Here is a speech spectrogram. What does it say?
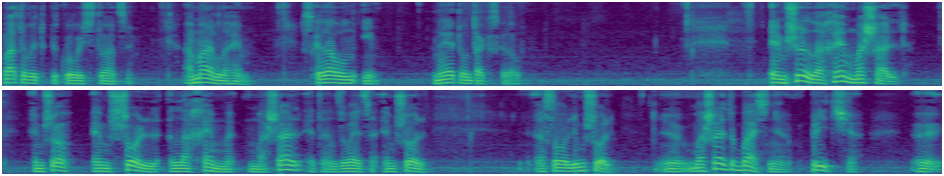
патовая тупиковая ситуация. Амар лагем, сказал он им. На это он так и сказал. Эмшоль лахем машаль. Эмшоль лахем машаль, это называется эмшоль, слово лимшоль. Э, машаль – это басня, притча. Э,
